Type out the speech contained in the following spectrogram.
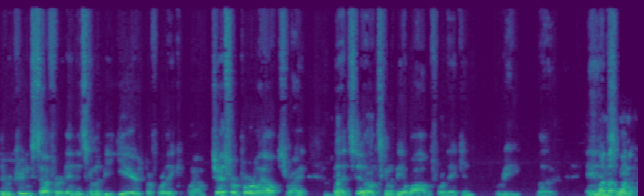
the recruiting suffered, and it's going to be years before they can. Well, transfer portal helps, right? But still, it's going to be a while before they can reload. And One, so- one,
